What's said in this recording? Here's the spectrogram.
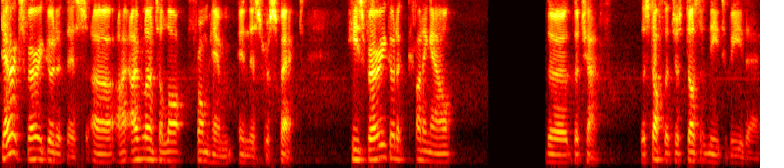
derek's very good at this. Uh, I, i've learned a lot from him in this respect. He's very good at cutting out the the chaff the stuff that just doesn't need to be there.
